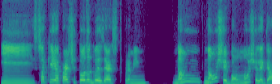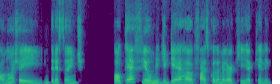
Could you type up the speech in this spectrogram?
E só que a parte toda do exército para mim não não achei bom, não achei legal, não achei interessante. Qualquer filme de guerra faz coisa melhor que aquele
